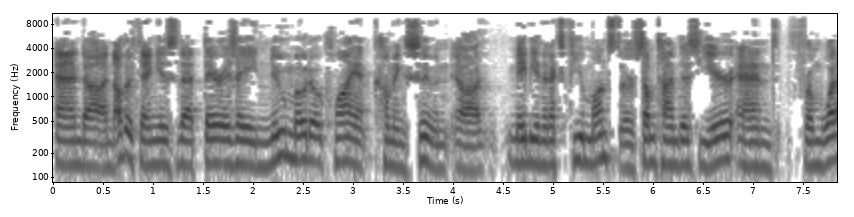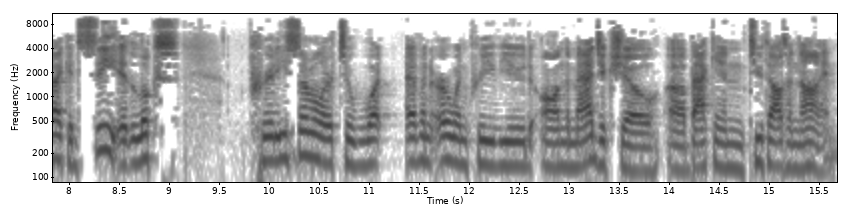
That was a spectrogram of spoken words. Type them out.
And uh, another thing is that there is a new MODO client coming soon, uh, maybe in the next few months or sometime this year. And from what I could see, it looks pretty similar to what Evan Erwin previewed on the Magic Show uh, back in 2009.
